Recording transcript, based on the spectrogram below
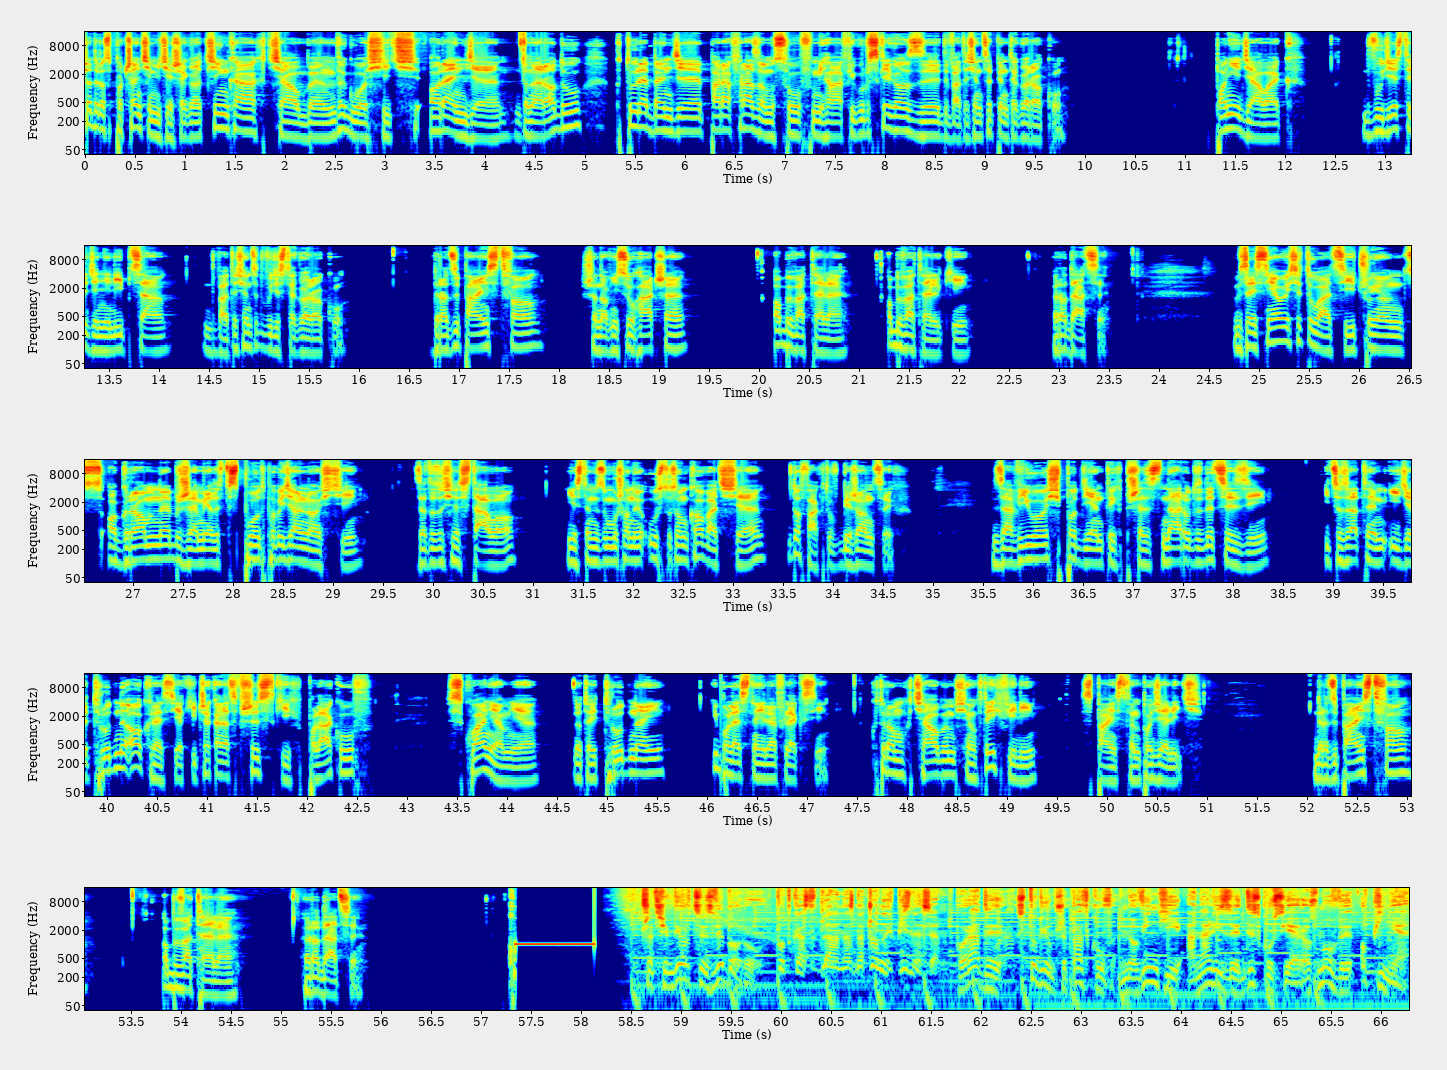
Przed rozpoczęciem dzisiejszego odcinka chciałbym wygłosić orędzie do narodu, które będzie parafrazą słów Michała Figurskiego z 2005 roku. Poniedziałek, 20 dzień lipca 2020 roku. Drodzy Państwo, szanowni słuchacze, obywatele, obywatelki, rodacy. W zaistniałej sytuacji, czując ogromne brzemię współodpowiedzialności za to, co się stało, jestem zmuszony ustosunkować się do faktów bieżących. Zawiłość podjętych przez naród decyzji i co za tym idzie trudny okres, jaki czeka nas wszystkich, Polaków, skłania mnie do tej trudnej i bolesnej refleksji, którą chciałbym się w tej chwili z Państwem podzielić. Drodzy Państwo, obywatele, rodacy. Przedsiębiorcy z wyboru. Podcast dla naznaczonych biznesem. Porady, studium przypadków, nowinki, analizy, dyskusje, rozmowy, opinie.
